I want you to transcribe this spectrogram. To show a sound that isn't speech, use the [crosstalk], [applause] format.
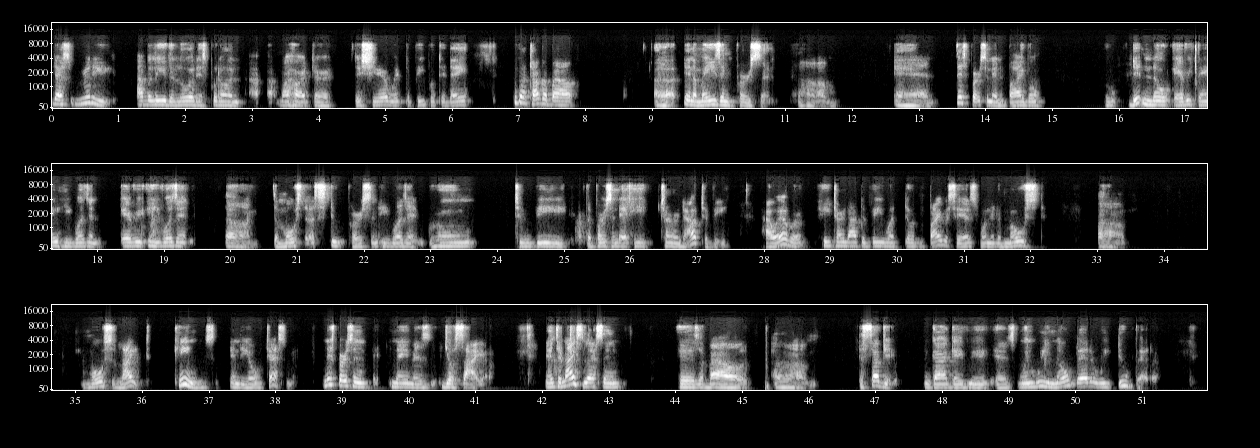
that's really, I believe, the Lord has put on uh, my heart to, to share with the people today. We're going to talk about uh, an amazing person. Um, and this person in the Bible didn't know everything. He wasn't every. He wasn't um, the most astute person. He wasn't groomed to be the person that he turned out to be. However, he turned out to be what the Bible says one of the most um, most liked kings in the Old Testament. This person's name is Josiah. And tonight's lesson is about um, the subject God gave me is when we know better, we do better.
